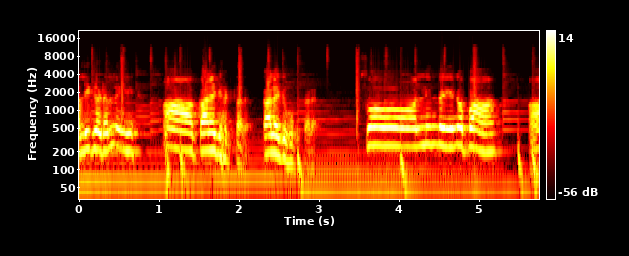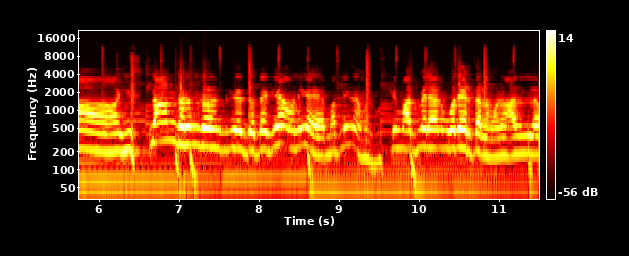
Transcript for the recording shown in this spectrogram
ಅಲಿಗಢಲ್ಲಿ ಕಾಲೇಜ್ ಹಟ್ತಾರೆ ಕಾಲೇಜಿಗೆ ಹೋಗ್ತಾರೆ. ಸೊ ಅಲ್ಲಿಂದ ಏನಪ್ಪ ಇಸ್ಲಾಂ ಧರ್ಮದ ಜೊತೆಗೆ ಅವನಿಗೆ ಮೊದಲಿಂದ ಮುಸ್ಲಿಂ ಆದಮೇಲೆ ಅವನು ಓದೇ ಇರ್ತಾರಲ್ಲ ಅಲ್ಲಿ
